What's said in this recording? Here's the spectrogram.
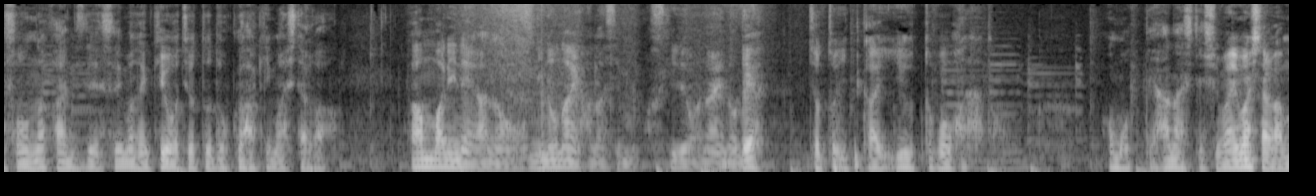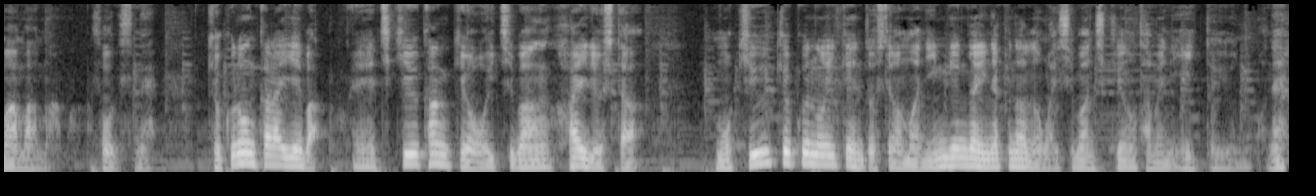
そんな感じですいません。今日はちょっと毒吐きましたがあんまりねあの身のない話も好きではないのでちょっと一回言うとこうかなと。思って話してしまいましたがまあまあまあまあそうですね。極論から言えばえー、地球環境を一番配慮したもう究極の意見としては、まあ、人間がいなくなるのが一番地球のためにいいというのがね、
